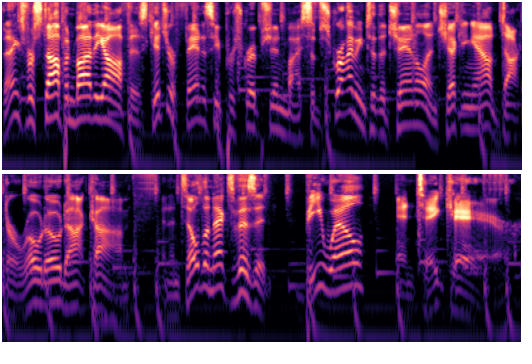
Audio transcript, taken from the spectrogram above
Thanks for stopping by the office. Get your fantasy prescription by subscribing to the channel and checking out drroto.com. And until the next visit, be well and take care.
